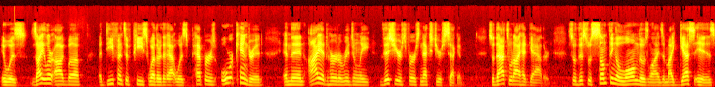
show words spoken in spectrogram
it was Zeitler Ogbah, a defensive piece, whether that was Peppers or Kindred, and then I had heard originally this year's first, next year's second. So that's what I had gathered. So this was something along those lines, and my guess is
